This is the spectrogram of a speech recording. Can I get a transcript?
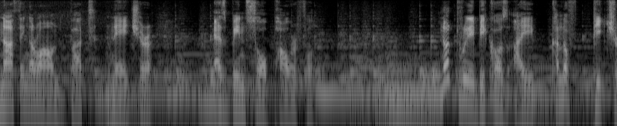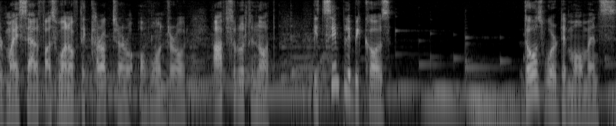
Nothing around but nature has been so powerful not really because I kind of pictured myself as one of the character of On the Road. Absolutely not. It's simply because those were the moments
